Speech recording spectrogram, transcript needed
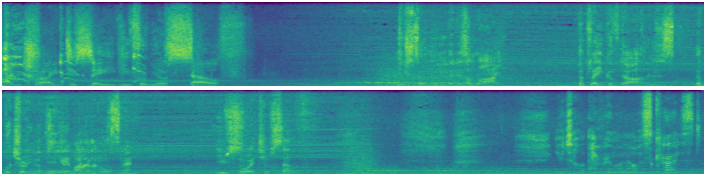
I'm trying to save you from yourself. The butchering of the Norsemen. You saw it yourself. You told everyone I was cursed.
